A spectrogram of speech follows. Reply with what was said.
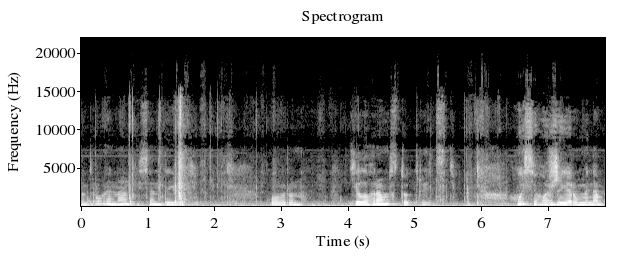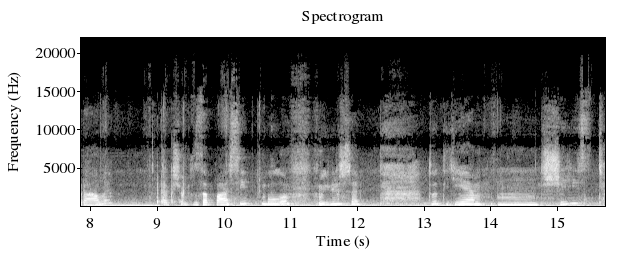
а друга на 59 корон. Кілограм 130. Гусього жиру ми набрали, так щоб в запасі було більше. Тут є 6,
